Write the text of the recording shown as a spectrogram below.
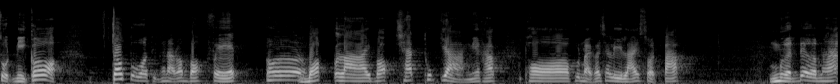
สุดนี่ก็เจ้าตัวถึงขนาดว่าบล็อกเฟซ เออบล็อกไลน์บล็อกแชททุกอย่างเนี่ยครับพอคุณใหม่พัชรีไลฟ์สดปั๊บเหมือนเดิมฮะ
